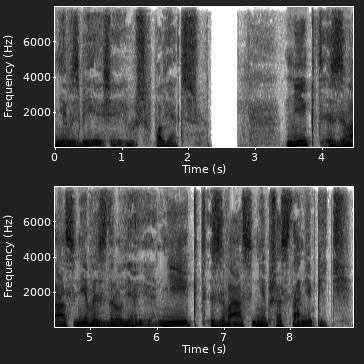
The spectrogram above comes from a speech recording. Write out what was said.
nie wzbije się już w powietrze. Nikt z was nie wyzdrowieje, nikt z was nie przestanie pić.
